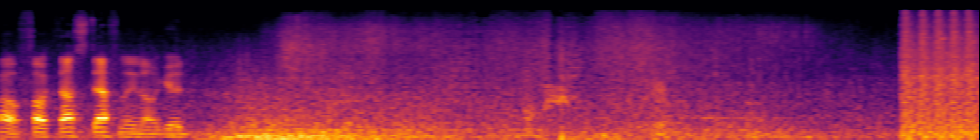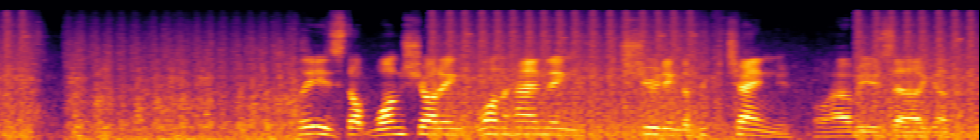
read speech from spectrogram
Oh fuck, that's definitely not good. Please stop one-shotting, one-handing, shooting the Pikachang, or however you say that gun.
